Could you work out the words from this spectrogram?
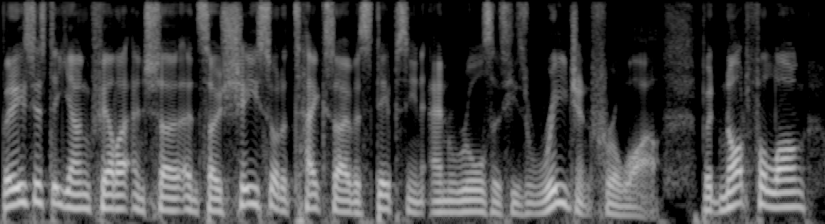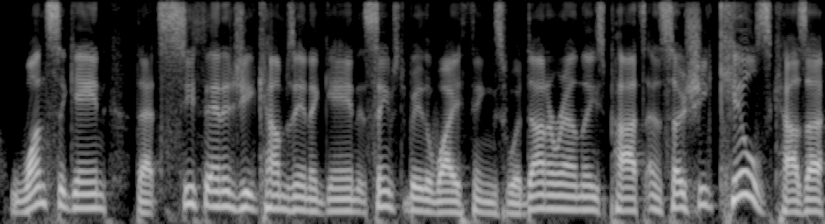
but he's just a young fella, and so and so she sort of takes over, steps in, and rules as his regent for a while. But not for long. Once again, that Sith energy comes in again. It seems to be the way things were done around these parts, and so she kills Kaza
